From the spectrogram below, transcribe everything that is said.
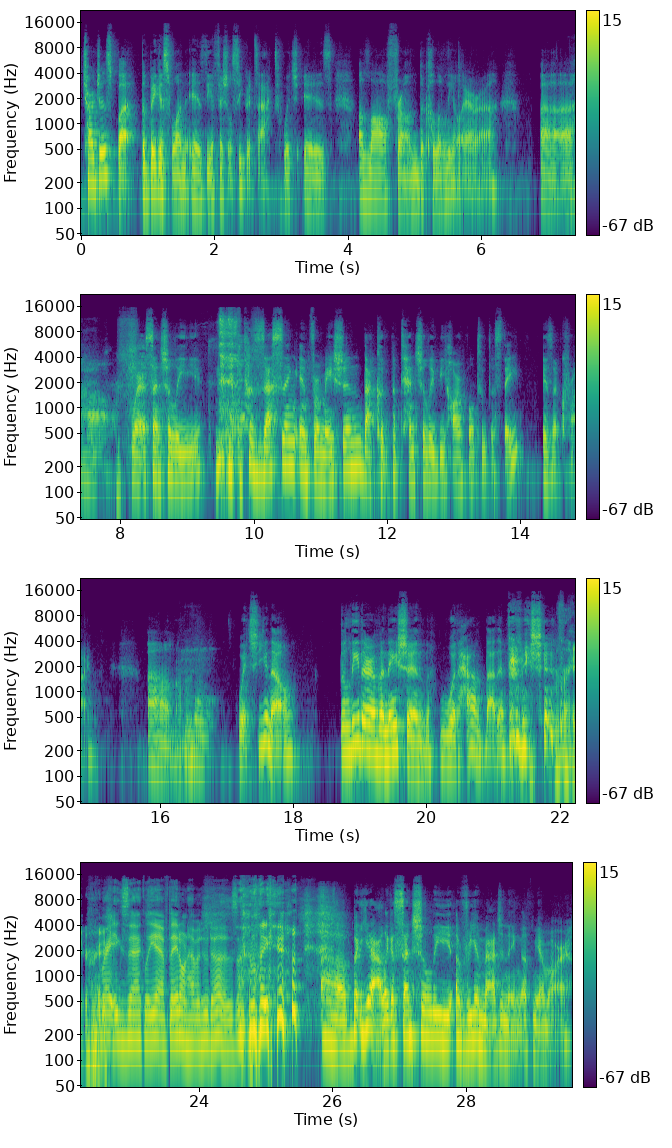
charges, but the biggest one is the Official Secrets Act, which is a law from the colonial era. Uh, where essentially possessing information that could potentially be harmful to the state is a crime. Um, which, you know, the leader of a nation would have that information. Right, right. Right, exactly. Yeah, if they don't have it, who does? like uh, but yeah, like essentially a reimagining of Myanmar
